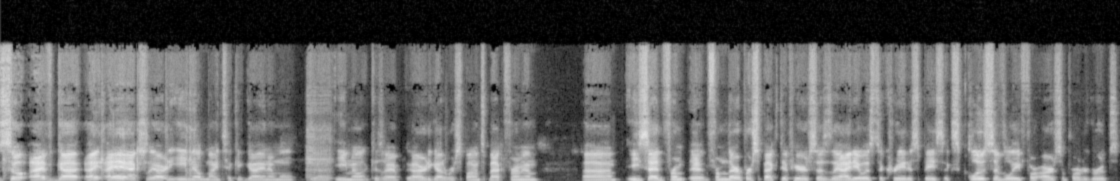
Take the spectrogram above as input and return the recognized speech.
So I've got I, I actually already emailed my ticket guy and I won't uh, email it because I I already got a response back from him. Um, he said from uh, from their perspective here says the idea was to create a space exclusively for our supporter groups.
